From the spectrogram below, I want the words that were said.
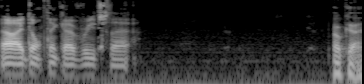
Uh, I don't think I've reached that. Okay.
